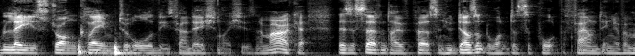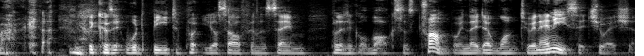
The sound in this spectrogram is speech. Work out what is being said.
lays strong claim to all of these foundational issues in America, there's a certain type of person who doesn't want to support the founding of America because it would be to put yourself in the same political box as Trump. I mean, they don't want to in any situation.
